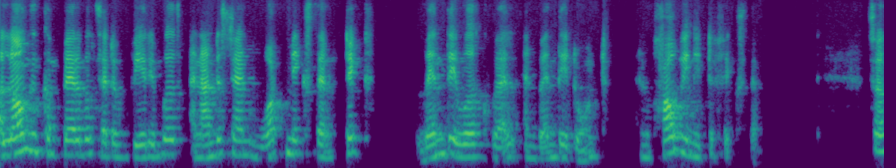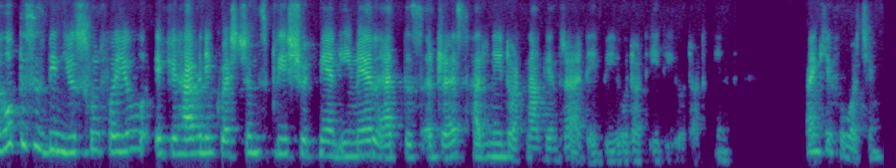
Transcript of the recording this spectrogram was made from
along a comparable set of variables and understand what makes them tick, when they work well and when they don't, and how we need to fix them. So I hope this has been useful for you. If you have any questions, please shoot me an email at this address, harini.nagendra at apu.edu.in. Thank you for watching.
